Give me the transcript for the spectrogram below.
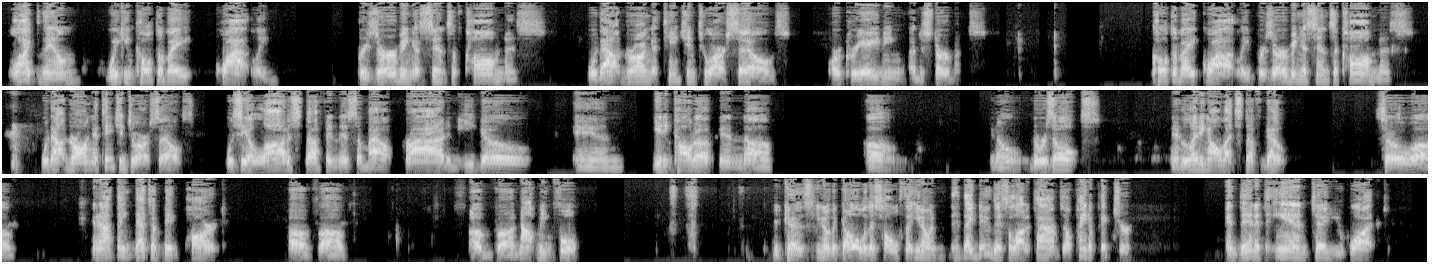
Like them, we can cultivate quietly, preserving a sense of calmness without drawing attention to ourselves or creating a disturbance cultivate quietly, preserving a sense of calmness without drawing attention to ourselves. We see a lot of stuff in this about pride and ego and getting caught up in, uh, um, you know, the results and letting all that stuff go. So, uh, and I think that's a big part of uh, of uh, not being full. Because, you know, the goal of this whole thing, you know, and they do this a lot of times. They'll paint a picture and then at the end tell you what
